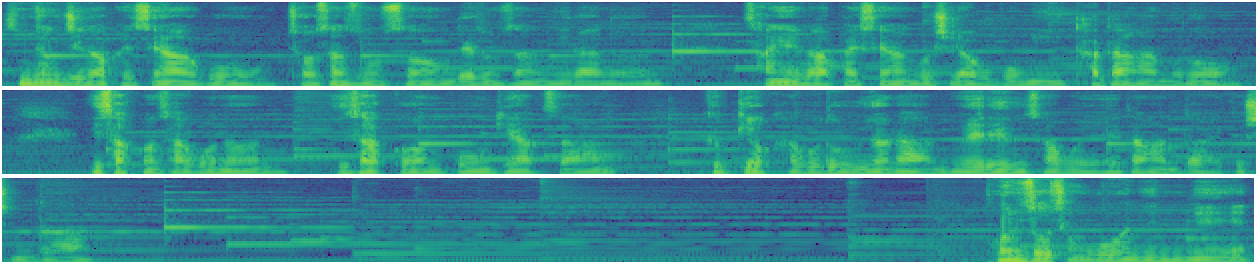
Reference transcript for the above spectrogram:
심정지가 발생하고 저산소성 뇌손상이라는 상해가 발생한 것이라고 봄이 타당하므로 이 사건 사고는 이 사건 보험계약상 급격하고도 우연한 외래의 사고에 해당한다 할 것입니다. 본소 청구 원인 및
